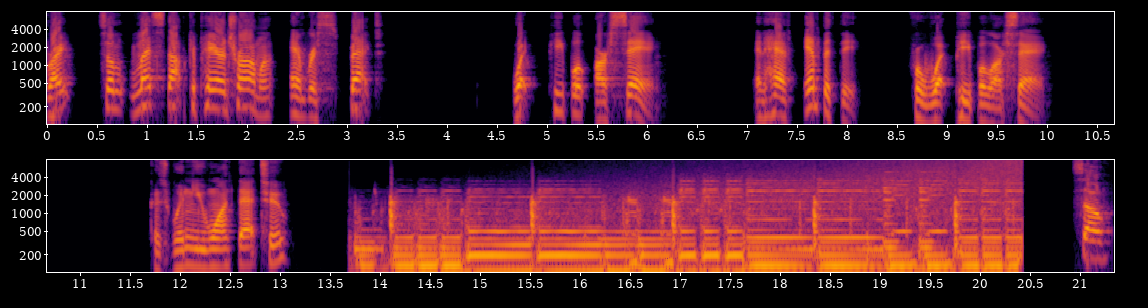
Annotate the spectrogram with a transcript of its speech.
right? So let's stop comparing trauma and respect what people are saying and have empathy for what people are saying. Because when you want that too, so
